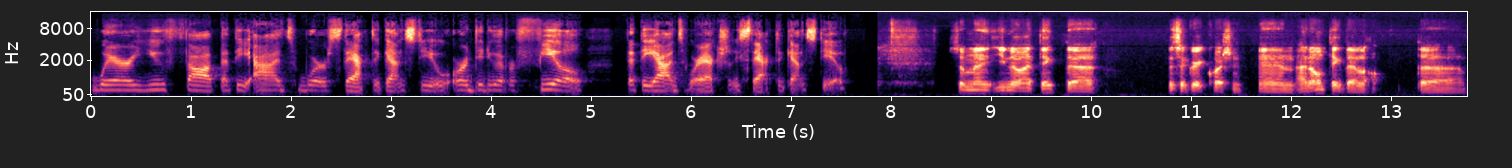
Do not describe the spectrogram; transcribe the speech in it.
where you thought that the odds were stacked against you, or did you ever feel that the odds were actually stacked against you? So, man, you know, I think that it's a great question. And I don't think that the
